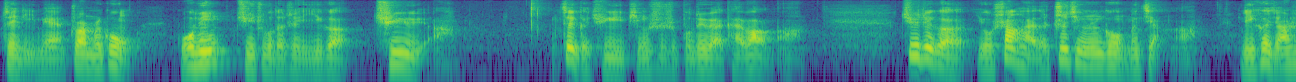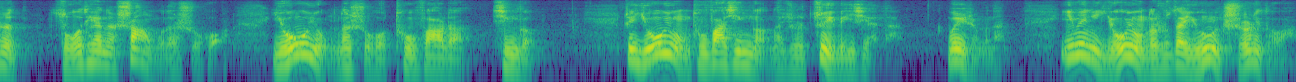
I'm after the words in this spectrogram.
这里面，专门供国宾居住的这一个区域啊。这个区域平时是不对外开放的啊。据这个有上海的知情人跟我们讲啊，李克强是昨天的上午的时候。游泳的时候突发的心梗，这游泳突发心梗那就是最危险的。为什么呢？因为你游泳的时候在游泳池里头啊，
